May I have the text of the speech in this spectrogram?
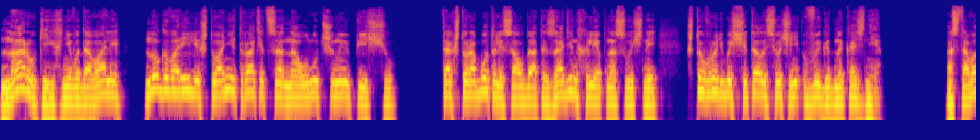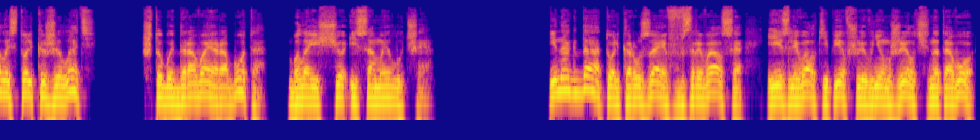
На руки их не выдавали, но говорили, что они тратятся на улучшенную пищу. Так что работали солдаты за один хлеб насущный, что вроде бы считалось очень выгодно казне. Оставалось только желать, чтобы даровая работа была еще и самая лучшая. Иногда только Рузаев взрывался и изливал кипевшую в нем желчь на того,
